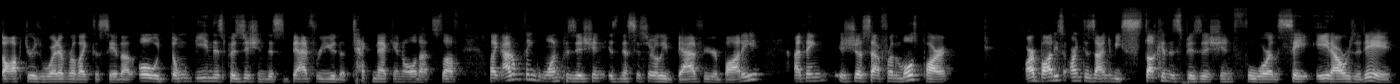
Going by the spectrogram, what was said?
doctors or whatever like to say that oh don't be in this position this is bad for you the tech neck and all that stuff like i don't think one position is necessarily bad for your body i think it's just that for the most part our bodies aren't designed to be stuck in this position for let's say eight hours a day.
